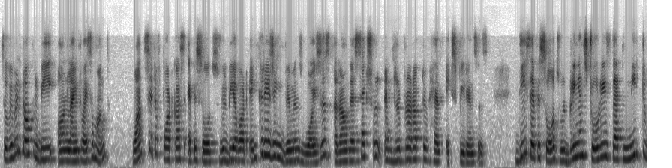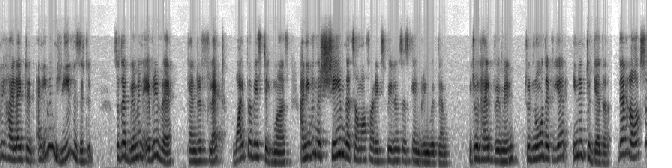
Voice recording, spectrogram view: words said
So, Women Talk will be online twice a month. One set of podcast episodes will be about encouraging women's voices around their sexual and reproductive health experiences. These episodes will bring in stories that need to be highlighted and even revisited so that women everywhere can reflect, wipe away stigmas, and even the shame that some of our experiences can bring with them. It will help women to know that we are in it together. There will also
